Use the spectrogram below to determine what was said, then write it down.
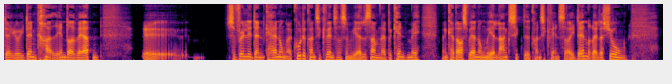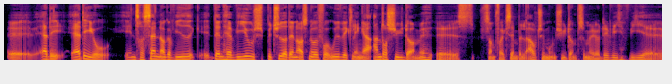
der jo i den grad ændrer verden. Øh, selvfølgelig, den kan have nogle akutte konsekvenser, som vi alle sammen er bekendt med, men kan der også være nogle mere langsigtede konsekvenser. Og i den relation øh, er, det, er det jo interessant nok at vide, den her virus, betyder den også noget for udvikling af andre sygdomme, øh, som for eksempel autoimmunsygdom, som er jo det, vi, vi, øh,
